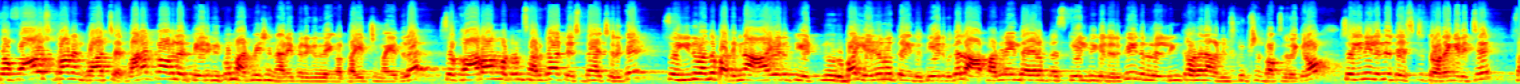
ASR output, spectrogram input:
சோ ஃபாரஸ்ட் கான் அண்ட் வாட்சர் வனக்காவலர் தேர்விற்கும் அட்மிஷன் நடைபெறுகிறது எங்க பயிற்சி மையத்துல. சோ காரான் மற்றும் சர்க்கார் டெஸ்ட் பேட்ச் இருக்கு. சோ இது வந்து பாத்தீங்கன்னா ஆயிரத்தி எட்நூறு ரூபாய் 75 தேர்வுகள் பதினைந்தாயிரம் பிளஸ் கேள்விகள் இருக்கு. இதனுடைய லிங்க் வந்து நாங்க டிஸ்கிரிப்ஷன் பாக்ஸ் பாக்ஸ்ல வைக்கிறோம். சோ இனில இருந்து டெஸ்ட் தொடங்கிடுச்சு. சோ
